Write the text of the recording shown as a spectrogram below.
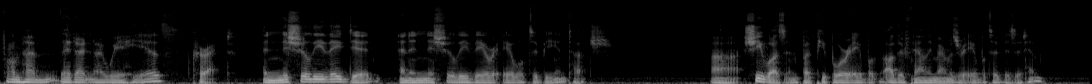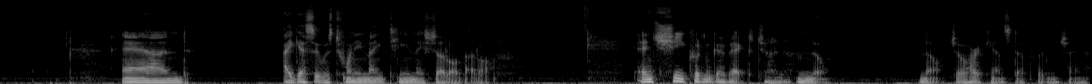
from him. They don't know where he is. Correct. Initially, they did, and initially they were able to be in touch. Uh, she wasn't, but people were able. Other family members were able to visit him. And I guess it was 2019 they shut all that off. And she couldn't go back to China. No, no, Jewher can't step foot in China.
